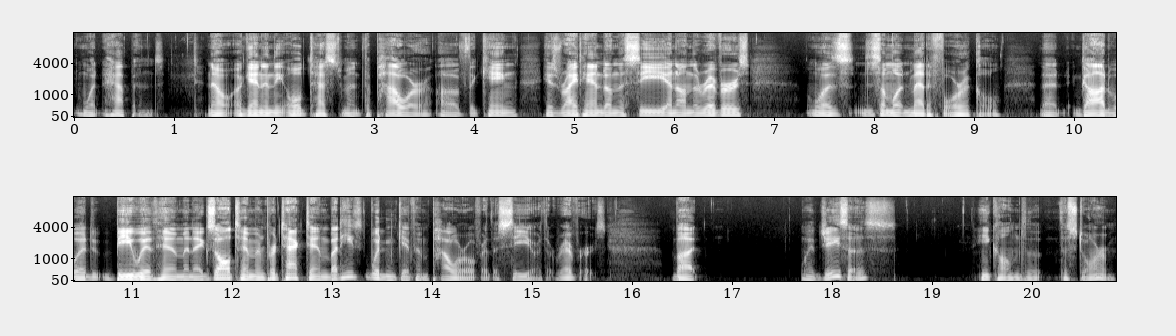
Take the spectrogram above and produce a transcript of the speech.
what happens. Now, again, in the Old Testament, the power of the king, his right hand on the sea and on the rivers, was somewhat metaphorical that God would be with him and exalt him and protect him, but he wouldn't give him power over the sea or the rivers. But with Jesus, he calmed the, the storm.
